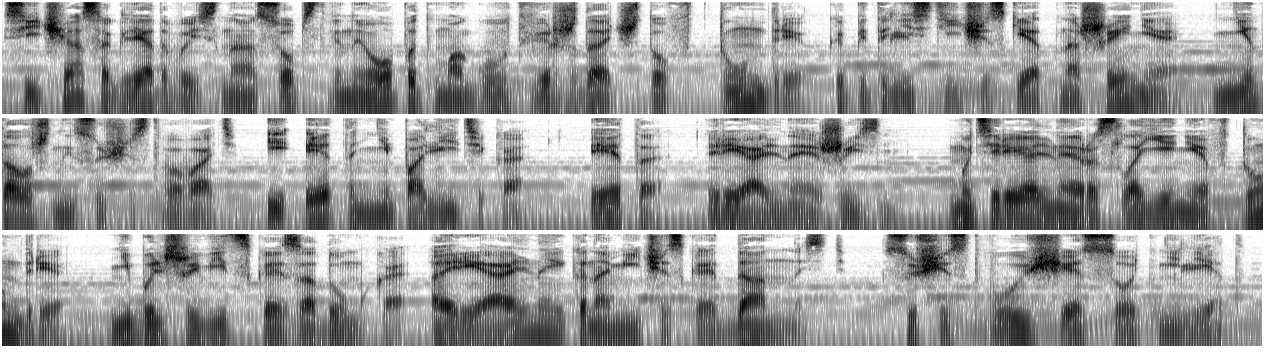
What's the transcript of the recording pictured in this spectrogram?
Сейчас, оглядываясь на собственный опыт, могу утверждать, что в тундре капиталистические отношения не должны существовать. И это не политика, это реальная жизнь. Материальное расслоение в тундре – не большевистская задумка, а реальная экономическая данность, существующая сотни лет –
